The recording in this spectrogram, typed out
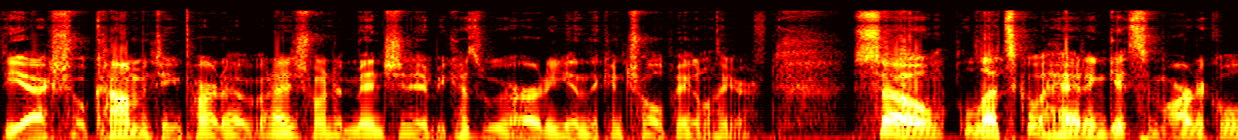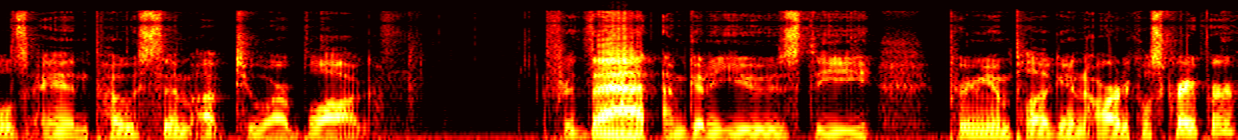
the actual commenting part of it. But I just wanted to mention it because we were already in the control panel here. So let's go ahead and get some articles and post them up to our blog. For that, I'm going to use the premium plugin Article Scraper.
